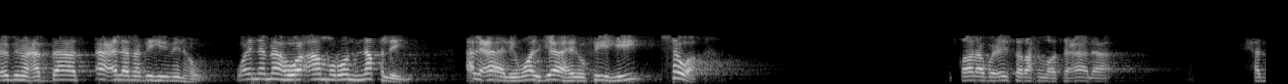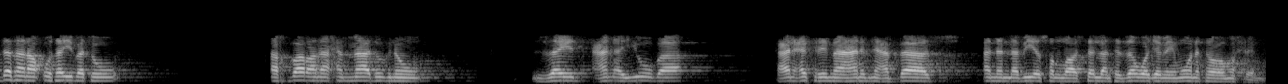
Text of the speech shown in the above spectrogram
ابن عباس أعلم به منه وإنما هو أمر نقلي. العالم والجاهل فيه سواء. قال أبو عيسى رحمه الله تعالى حدثنا قتيبة أخبرنا حماد بن زيد عن أيوب عن عكرمة عن ابن عباس أن النبي صلى الله عليه وسلم تزوج ميمونة وهو محرم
